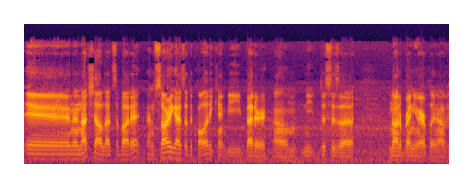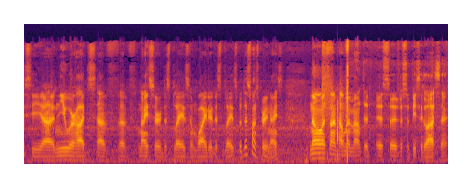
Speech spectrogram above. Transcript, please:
in a nutshell, that's about it. I'm sorry, guys, that the quality can't be better. Um, this is a not a brand new airplane, obviously. Uh, newer HUDs have, have nicer displays and wider displays, but this one's pretty nice. No, it's not helmet mounted. It's uh, just a piece of glass there.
